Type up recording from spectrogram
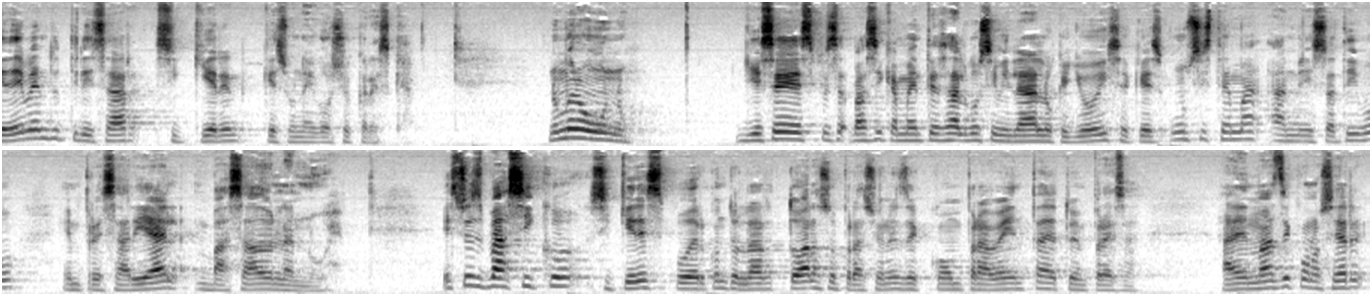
que deben de utilizar si quieren que su negocio crezca. Número uno, y ese es pues, básicamente es algo similar a lo que yo hice, que es un sistema administrativo empresarial basado en la nube. Esto es básico si quieres poder controlar todas las operaciones de compra-venta de tu empresa, además de conocer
